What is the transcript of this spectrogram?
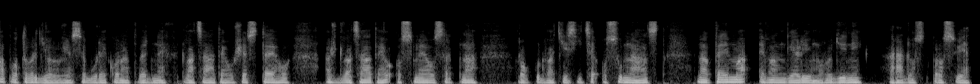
a potvrdil, že se bude konat ve dnech 26. až 28. srpna roku 2018 na téma Evangelium rodiny Radost pro svět.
